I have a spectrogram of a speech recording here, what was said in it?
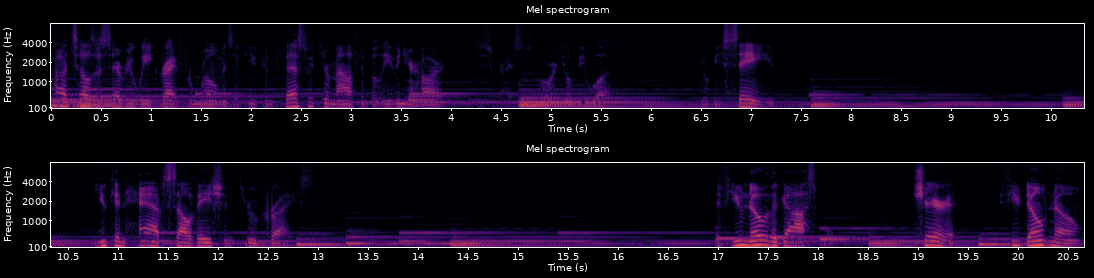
Todd tells us every week, right from Romans, if you confess with your mouth and believe in your heart Jesus Christ is Lord, you'll be what? You'll be saved. You can have salvation through Christ. If you know the gospel, share it. If you don't know,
